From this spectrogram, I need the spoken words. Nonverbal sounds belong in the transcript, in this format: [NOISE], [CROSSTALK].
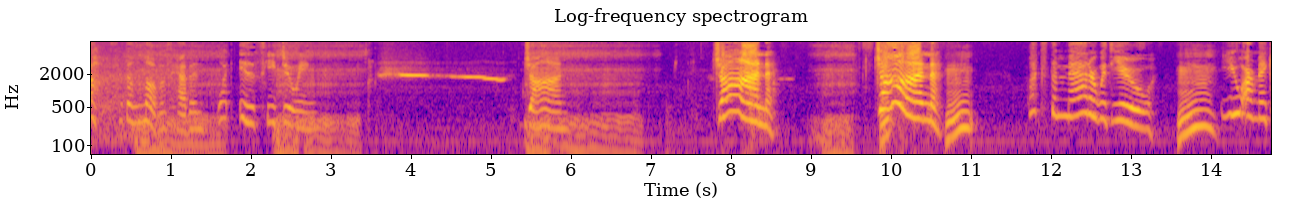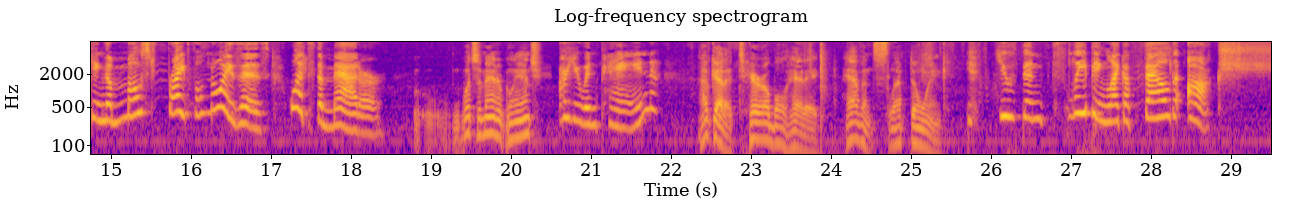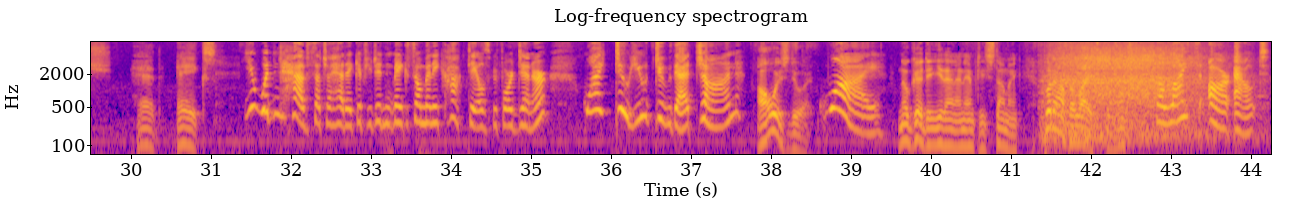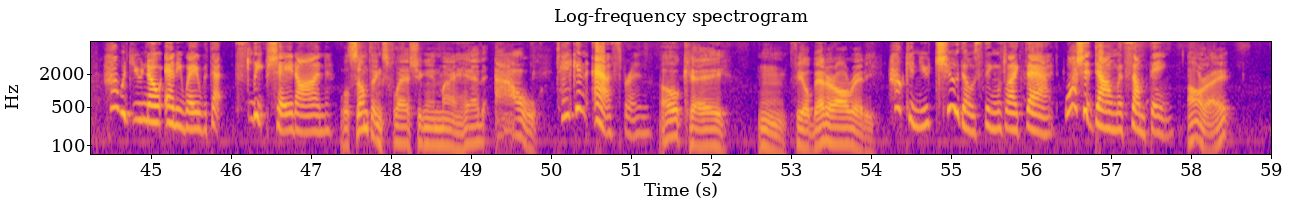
Oh, for the love of heaven, what is he doing? John. John! John! Hmm? What's the matter with you? Hmm? You are making the most frightful noises. What's the matter? What's the matter, Blanche? Are you in pain? I've got a terrible headache. Haven't slept a wink. You've been sleeping like a felled ox. Head aches. You wouldn't have such a headache if you didn't make so many cocktails before dinner. Why do you do that, John? Always do it. Why? No good to eat on an empty stomach. Put out the lights, Blanche. The lights are out. How would you know anyway with that sleep shade on? Well, something's flashing in my head. Ow! Take an aspirin. Okay. Hmm, feel better already. How can you chew those things like that? Wash it down with something. All right.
